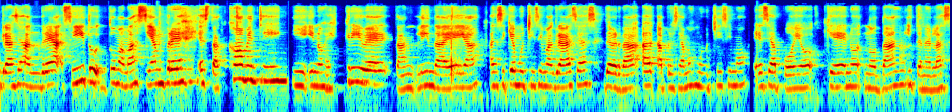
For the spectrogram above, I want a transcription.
Gracias, Andrea. Sí, tu, mamá siempre está commenting y, nos escribe, tan linda ella. Así que muchísimas gracias. De verdad, apreciamos muchísimo ese apoyo que no, nos dan y tenerlas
